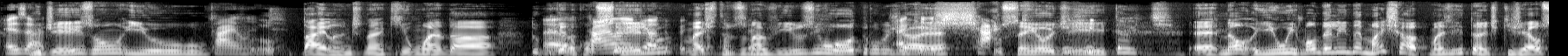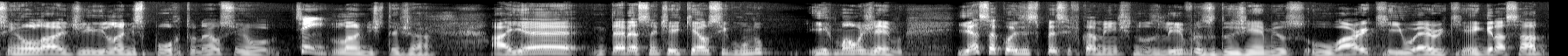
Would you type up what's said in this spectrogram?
Exato. O Jason e o Tyland. o Tyland, né? Que um é da, do É, Pequeno o é Conselho, do Pequeno mestre dos Conselho. navios, e o outro já Aquele é chato, o senhor de... irritante. É, não, e o irmão dele ainda é mais chato, mais irritante, que já é o senhor lá de Lannisporto, né? O senhor Sim. Lannister já. Aí é interessante aí que é o segundo irmão gêmeo. E essa coisa especificamente nos livros dos gêmeos, o Ark e o Eric, é engraçado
